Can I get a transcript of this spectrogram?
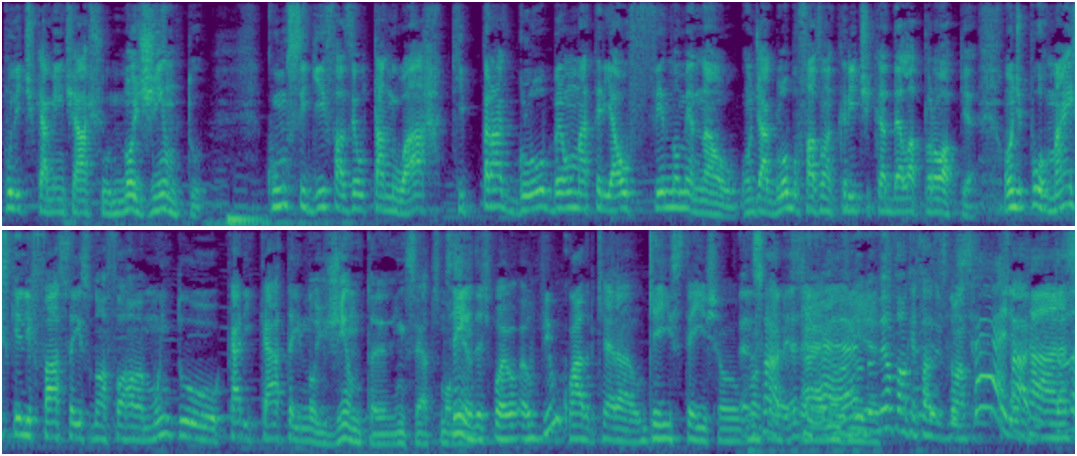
politicamente acho nojento, conseguir fazer o Tá No Ar, que pra Globo é um material fenomenal, onde a Globo faz uma crítica dela própria, onde por mais que ele faça isso de uma forma muito caricata e nojenta em certos Sim, momentos. tipo, eu, eu vi um quadro que era o Gay Station. Sabe, assim, assim. é, é, do, do é. mesmo forma que ele faz isso de uma Sério, sabe? cara, assim,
